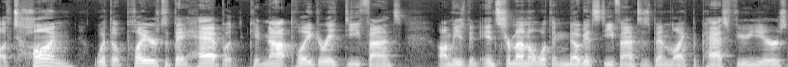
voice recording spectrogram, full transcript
a ton with the players that they have, but cannot play great defense. Um, he's been instrumental what the Nuggets defense has been like the past few years.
